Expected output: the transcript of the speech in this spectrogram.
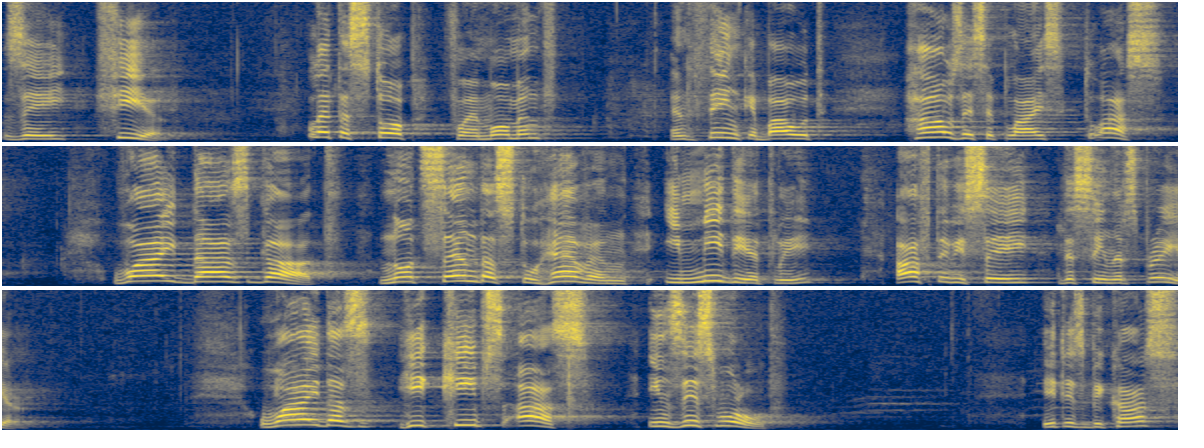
they fear. Let us stop for a moment and think about how this applies to us. Why does God not send us to heaven immediately after we say the sinner's prayer? Why does he keeps us in this world? It is because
